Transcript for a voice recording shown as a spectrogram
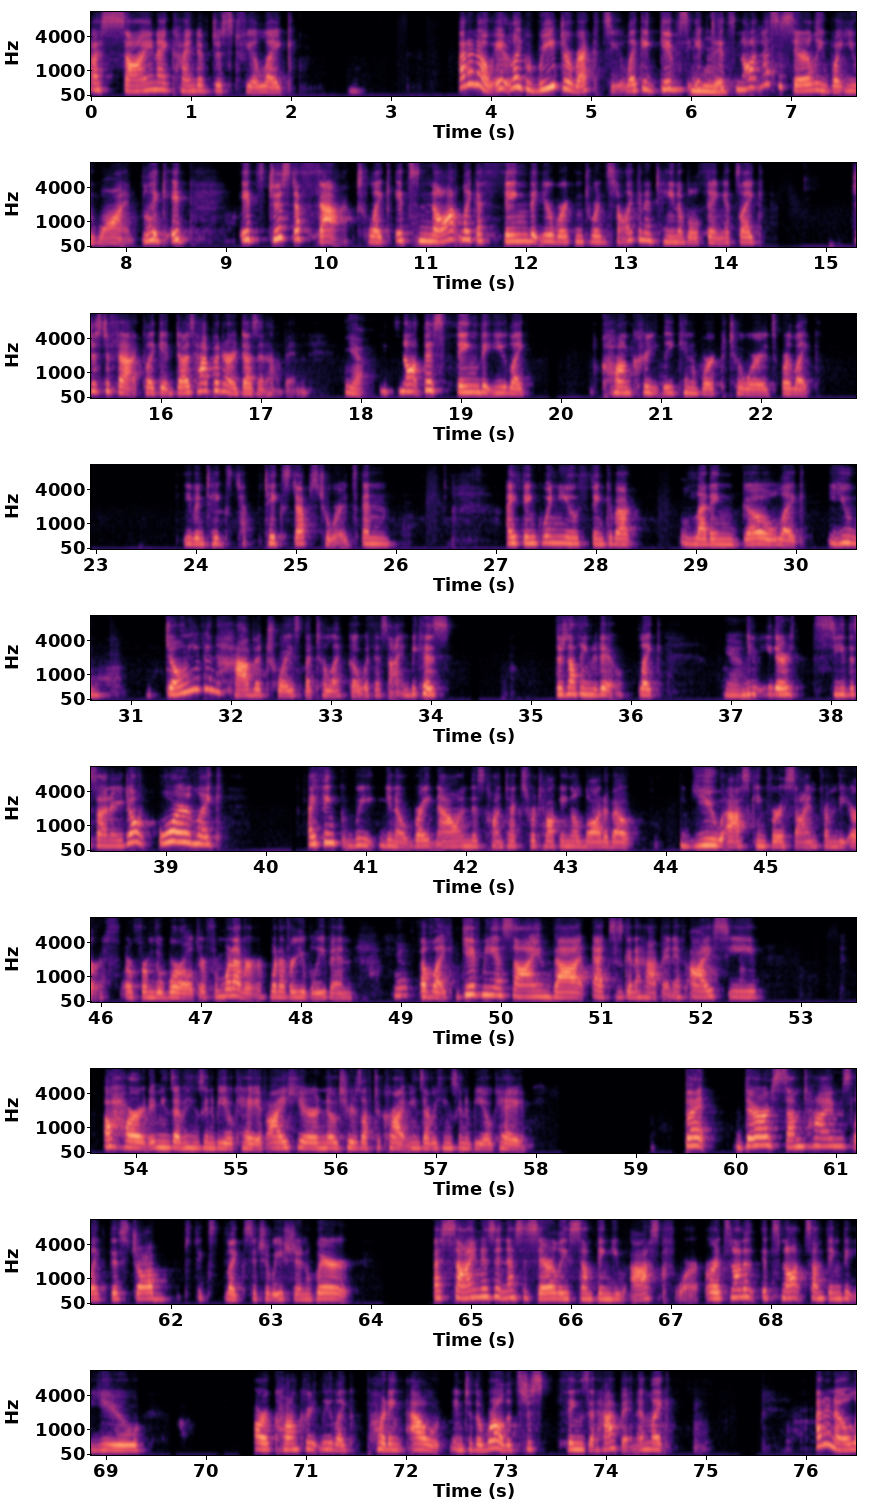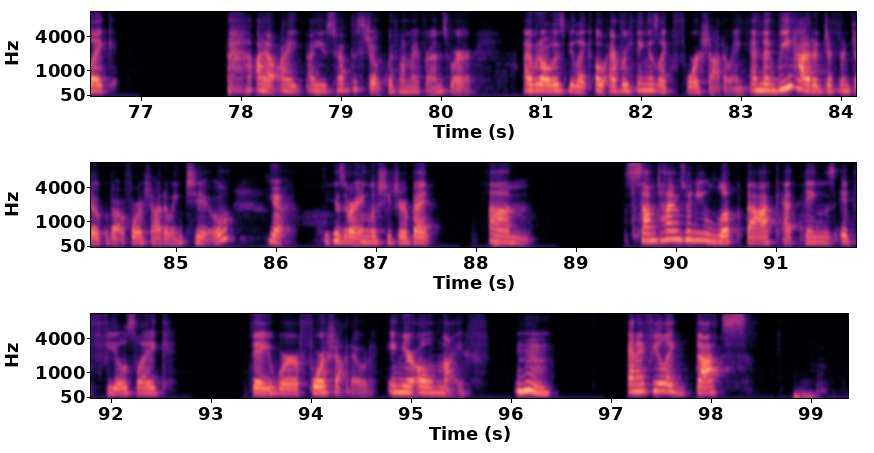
a sign, I kind of just feel like I don't know, it like redirects you. Like it gives mm-hmm. it it's not necessarily what you want. Like it it's just a fact. Like it's not like a thing that you're working towards. It's not like an attainable thing. It's like just a fact like it does happen or it doesn't happen. Yeah. It's not this thing that you like concretely can work towards or like even takes t- take steps towards. And i think when you think about letting go like you don't even have a choice but to let go with a sign because there's nothing to do. Like yeah. you either see the sign or you don't. Or like i think we you know right now in this context we're talking a lot about you asking for a sign from the earth or from the world or from whatever whatever you believe in of like give me a sign that x is going to happen. If i see a heart it means everything's going to be okay. If i hear no tears left to cry it means everything's going to be okay. But there are sometimes like this job like situation where a sign isn't necessarily something you ask for or it's not a, it's not something that you are concretely like putting out into the world. It's just things that happen. And like, I don't know, like I, I I used to have this joke with one of my friends where I would always be like, oh, everything is like foreshadowing. And then we had a different joke about foreshadowing too. Yeah. Because of our English teacher. But um sometimes when you look back at things, it feels like they were foreshadowed in your own life. Mm-hmm. And I feel like that's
